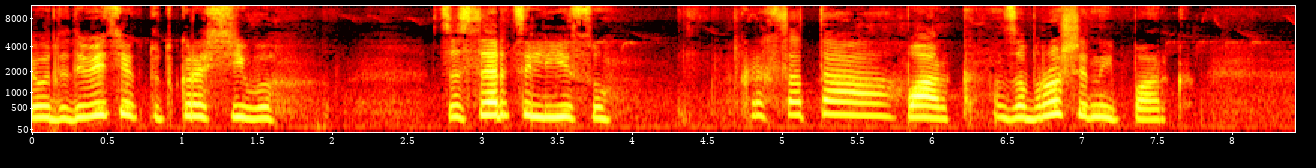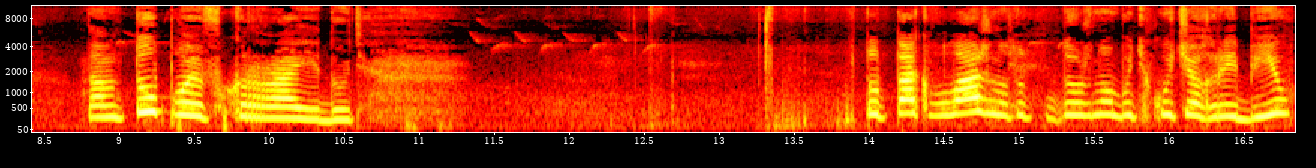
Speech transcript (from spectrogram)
Люди, дивіться, як тут красиво. Це серце лісу. Красота. Парк. Заброшений парк. Там тупо і вкрай йдуть. Тут так влажно, тут должно бути куча грибів.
